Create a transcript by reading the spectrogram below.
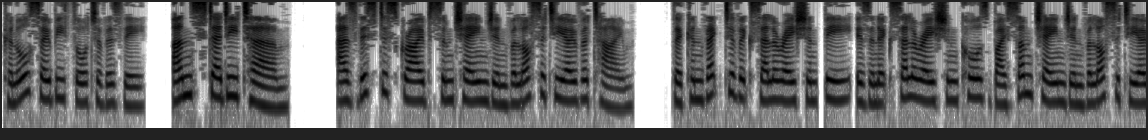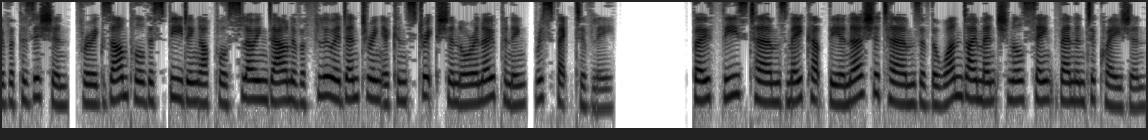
can also be thought of as the unsteady term, as this describes some change in velocity over time. The convective acceleration b is an acceleration caused by some change in velocity over position, for example the speeding up or slowing down of a fluid entering a constriction or an opening, respectively. Both these terms make up the inertia terms of the one-dimensional St. Venant equation.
